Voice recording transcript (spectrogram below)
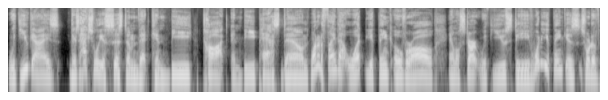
with you guys, there's actually a system that can be taught and be passed down. Wanted to find out what you think overall, and we'll start with you, Steve. What do you think is sort of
